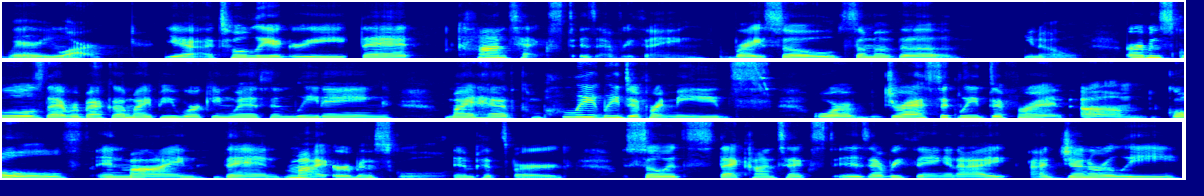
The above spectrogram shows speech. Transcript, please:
where mm-hmm. you are. Yeah, I totally agree that context is everything, right? So some of the, you know, urban schools that Rebecca might be working with and leading might have completely different needs or drastically different um, goals in mind than my urban school in Pittsburgh. So it's that context is everything, and I I generally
